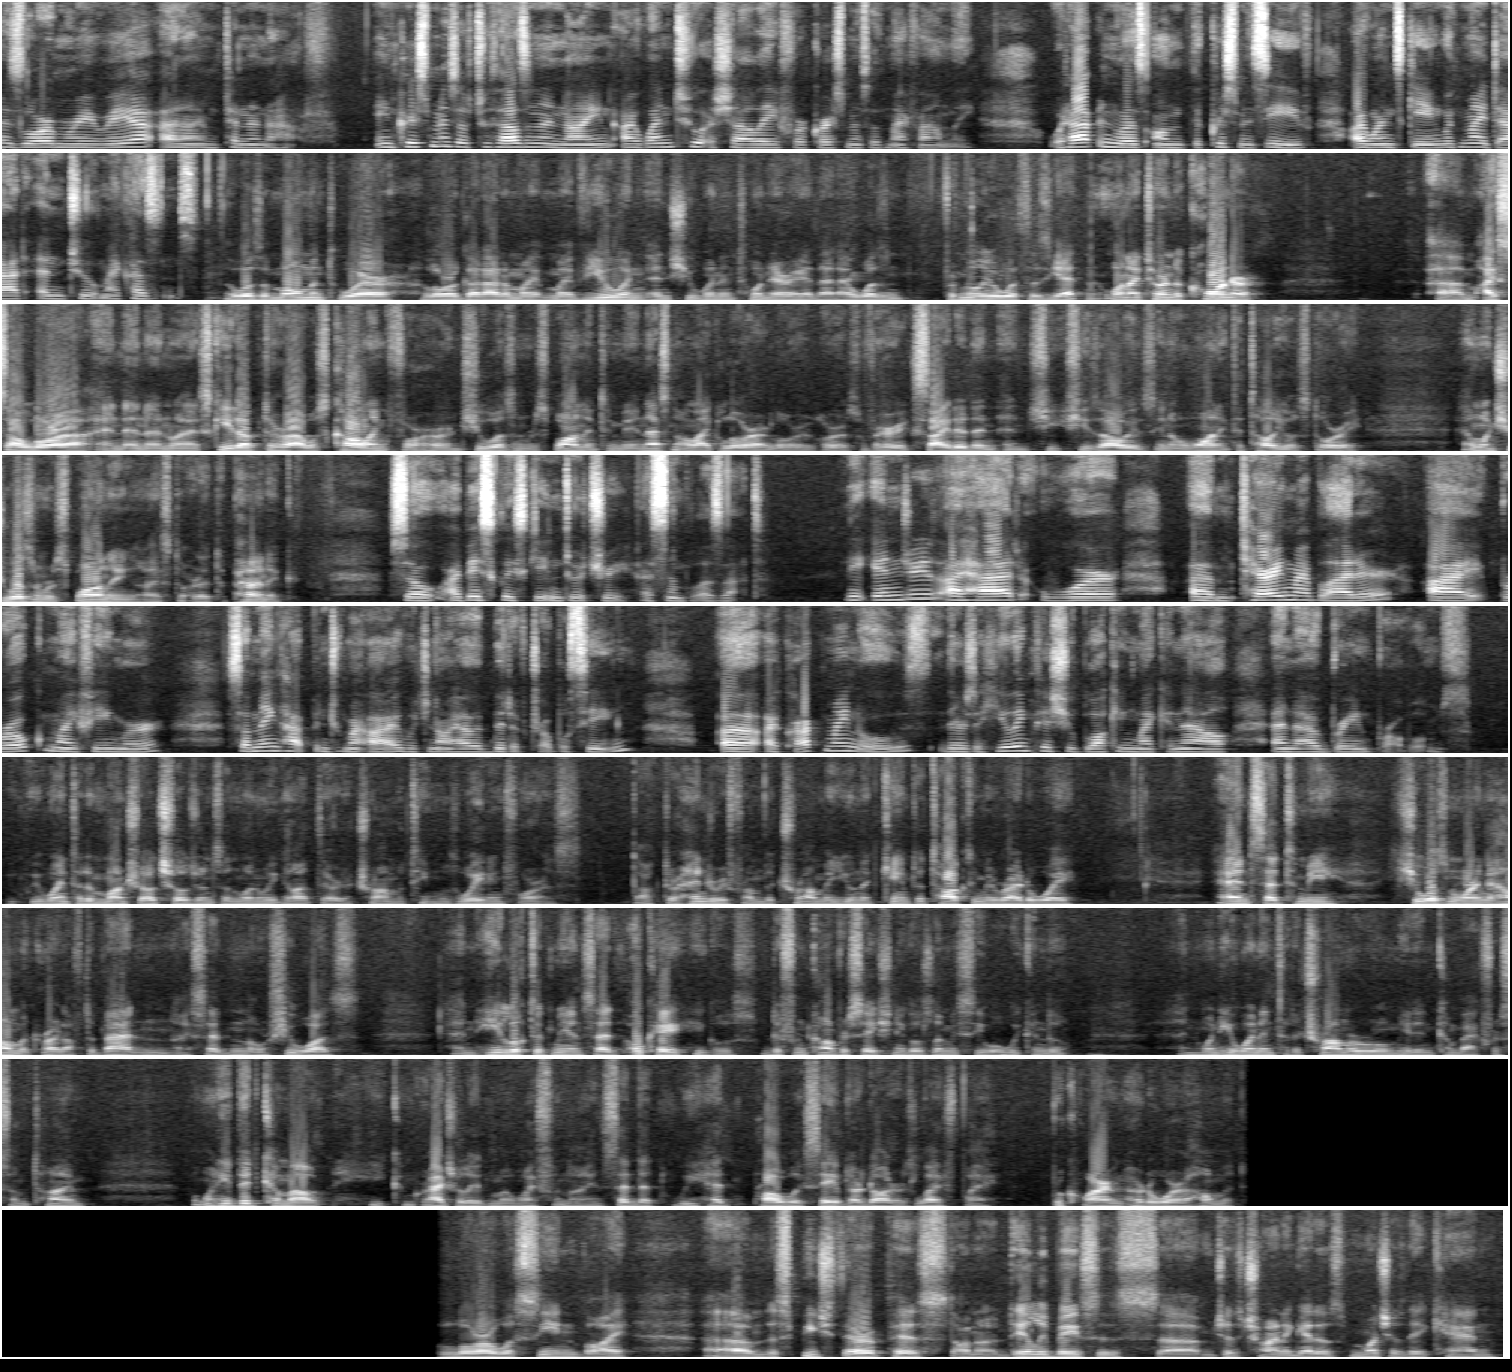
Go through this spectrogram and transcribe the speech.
is Laura Marie Rea and I'm 10 and a half. In Christmas of 2009, I went to a chalet for Christmas with my family. What happened was on the Christmas Eve, I went skiing with my dad and two of my cousins. There was a moment where Laura got out of my, my view and, and she went into an area that I wasn't familiar with as yet. When I turned the corner, um, I saw Laura, and, and, and when I skied up to her, I was calling for her, and she wasn't responding to me. And that's not like Laura. Laura Laura's very excited, and, and she, she's always, you know, wanting to tell you a story. And when she wasn't responding, I started to panic. So I basically skied into a tree, as simple as that. The injuries I had were um, tearing my bladder, I broke my femur, something happened to my eye, which now I have a bit of trouble seeing. Uh, I cracked my nose, there's a healing tissue blocking my canal, and I have brain problems. We went to the Montreal Children's, and when we got there, the trauma team was waiting for us. Dr. Hendry from the trauma unit came to talk to me right away and said to me, she wasn't wearing a helmet right off the bat. And I said, no, she was. And he looked at me and said, okay. He goes, different conversation. He goes, let me see what we can do. And when he went into the trauma room, he didn't come back for some time. But when he did come out, he congratulated my wife and I and said that we had probably saved our daughter's life by requiring her to wear a helmet. Laura was seen by um, the speech therapist on a daily basis, um, just trying to get as much as they can.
